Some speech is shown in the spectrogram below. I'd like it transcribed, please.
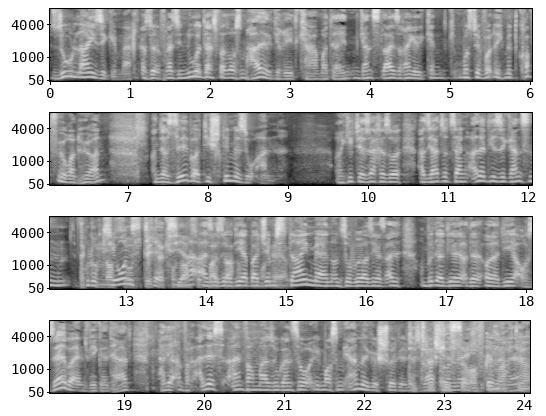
so leise gemacht, also quasi nur das, was aus dem Hallgerät kam, hat da hinten ganz leise reingegangen, musste wirklich mit Kopfhörern hören. Und das silbert die Stimme so an. Und gibt der Sache so, also sie hat sozusagen alle diese ganzen da Produktionstricks, so, ja, so also so, die er bei Jim Steinman und so, wo er sich das alles, und die, oder, oder die er auch selber entwickelt hat, hat er einfach alles einfach mal so ganz so eben aus dem Ärmel geschüttelt. Das die war schon echt aufgemacht, irre, ne?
